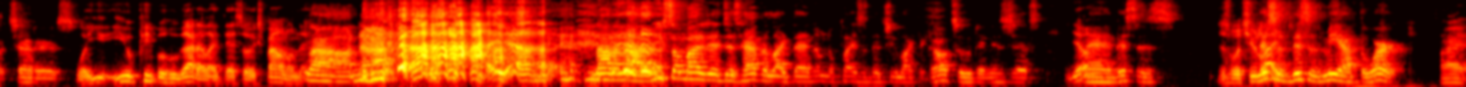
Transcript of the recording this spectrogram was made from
a Cheddar's. well, you you people who got it like that. So expound on that. Nah, nah. yeah, no, no, no. You somebody that just have it like that, them the places that you like to go to, then it's just yeah. man, this is Just what you like this like. is this is me after work. right.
